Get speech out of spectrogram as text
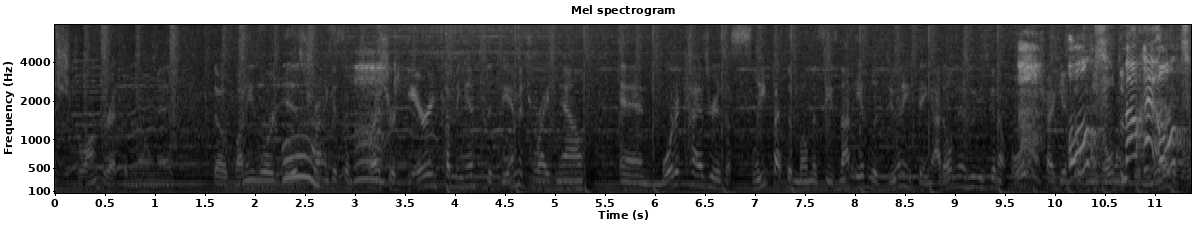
Is stronger at the moment. Though Bunny Lord is trying to get some pressure. Garen coming in for the damage right now. And Mordekaiser is asleep at the moment, so he's not able to do anything. I don't know who he's going to ult to try to get Ult? some Maokai ult?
